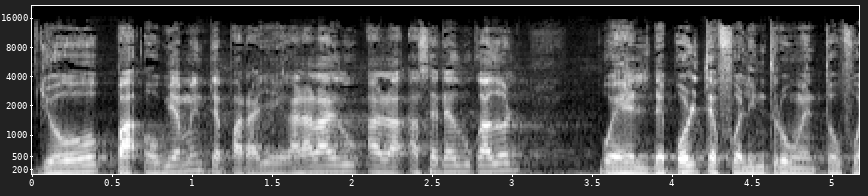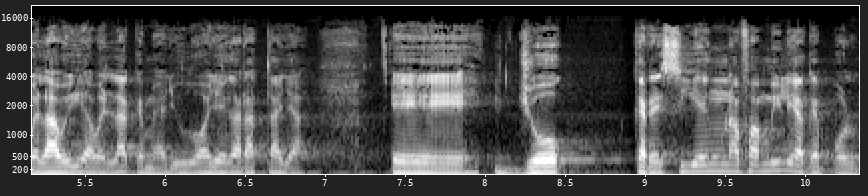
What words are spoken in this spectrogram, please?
yo obviamente para llegar a, ser educador, pues el deporte fue el instrumento, fue la vía, ¿verdad? Que me ayudó a llegar hasta allá. Eh, yo crecí en una familia que por,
